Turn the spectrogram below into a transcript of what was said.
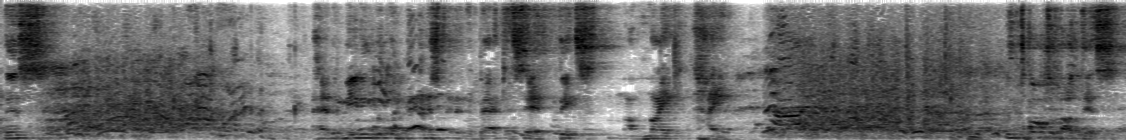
about this. I had a meeting with the management in the back and said, fix my mic height. We talked about this.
